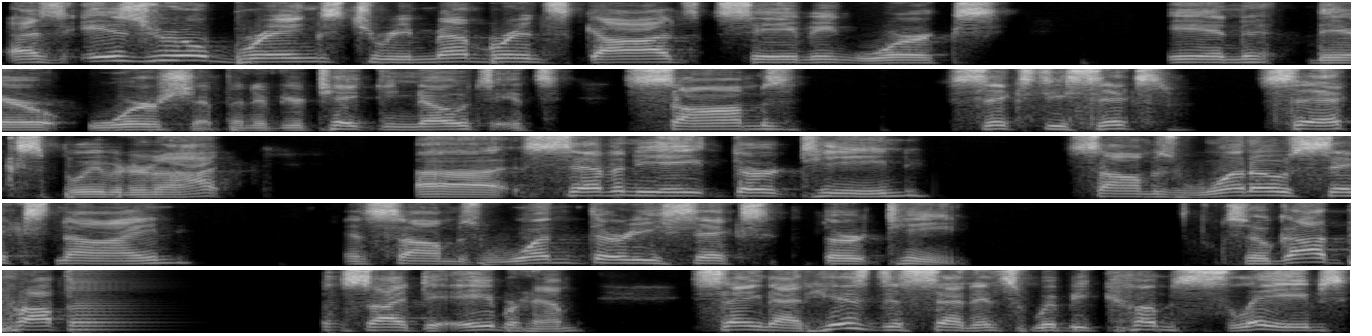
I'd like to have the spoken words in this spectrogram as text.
as Israel brings to remembrance God's saving works in their worship. And if you're taking notes, it's Psalms 66, 6, believe it or not, uh, 78, 13, Psalms 106, 9, and Psalms 136, 13. So God prophesied to Abraham, saying that his descendants would become slaves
